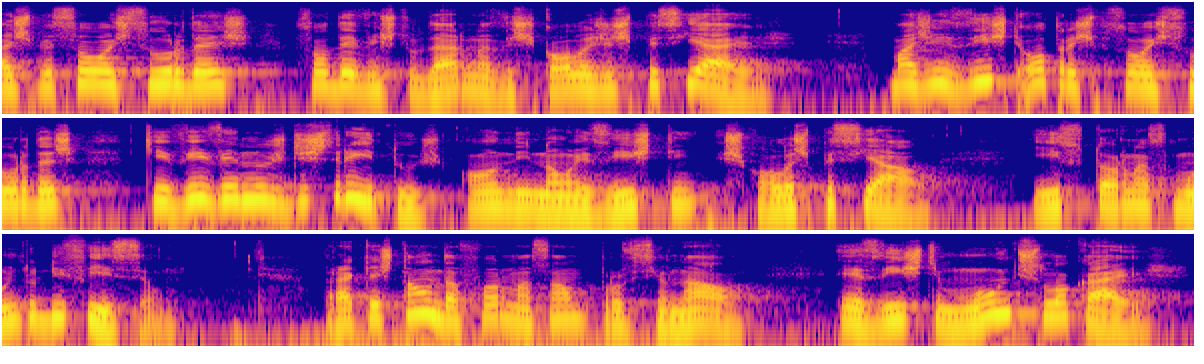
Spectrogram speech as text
as pessoas surdas só devem estudar nas escolas especiais. Mas existem outras pessoas surdas que vivem nos distritos onde não existe escola especial. E isso torna-se muito difícil. Para a questão da formação profissional, existem muitos locais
